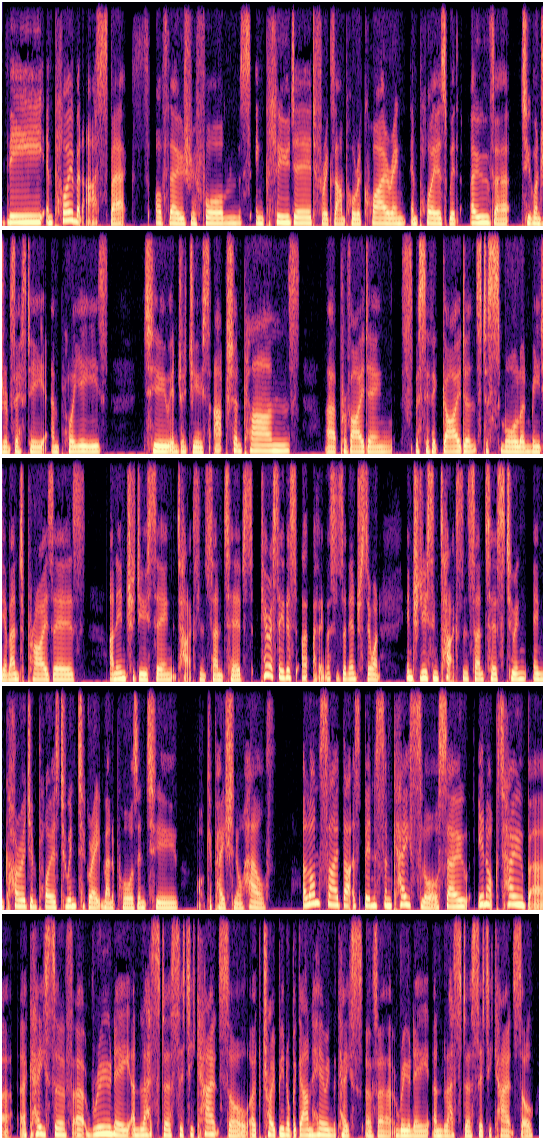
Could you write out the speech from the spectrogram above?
The employment aspects of those reforms included, for example, requiring employers with over 250 employees to introduce action plans, uh, providing specific guidance to small and medium enterprises, and introducing tax incentives. Curiously, this I think this is an interesting one. Introducing tax incentives to in- encourage employers to integrate menopause into occupational health. Alongside that has been some case law. So in October, a case of uh, Rooney and Leicester City Council, a tribunal began hearing the case of uh, Rooney and Leicester City Council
